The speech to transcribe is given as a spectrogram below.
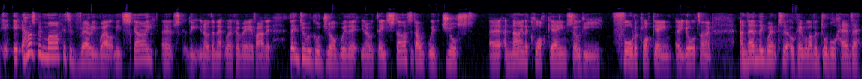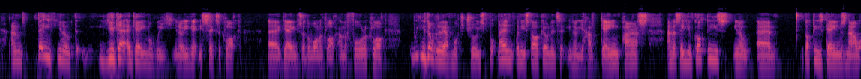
it, it, has been marketed very well. I mean, Sky, uh, the you know the network over here have had it. They do a good job with it. You know, they started out with just uh, a nine o'clock game, so the four o'clock game uh, your time, and then they went to okay, we'll have a double header, and they you know you get a game a week. You know, you get your six o'clock uh, game, so the one o'clock and the four o'clock. You don't really have much choice, but then when you start going into, you know, you have Game Pass, and I say you've got these, you know, um, got these games now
